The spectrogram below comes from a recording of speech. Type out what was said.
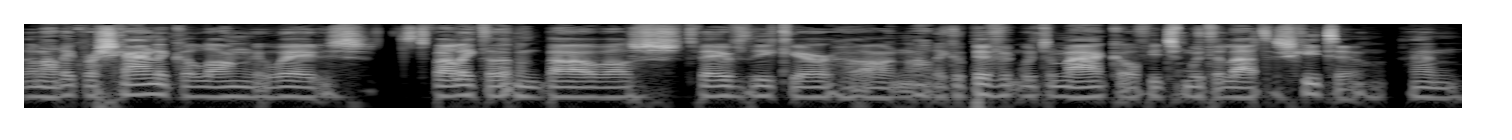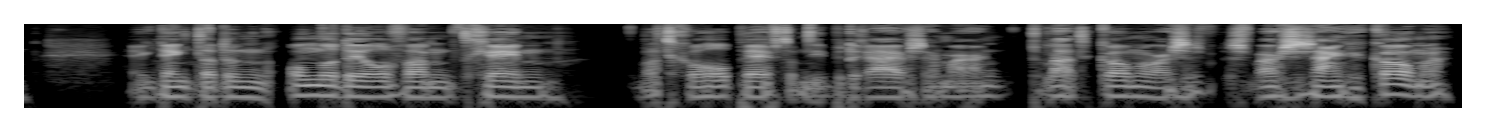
dan had ik waarschijnlijk lang the way. Dus terwijl ik dat aan het bouwen was, twee of drie keer gewoon had ik een pivot moeten maken of iets moeten laten schieten. En ik denk dat een onderdeel van hetgeen wat geholpen heeft om die bedrijven zeg maar, te laten komen waar ze, waar ze zijn gekomen,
